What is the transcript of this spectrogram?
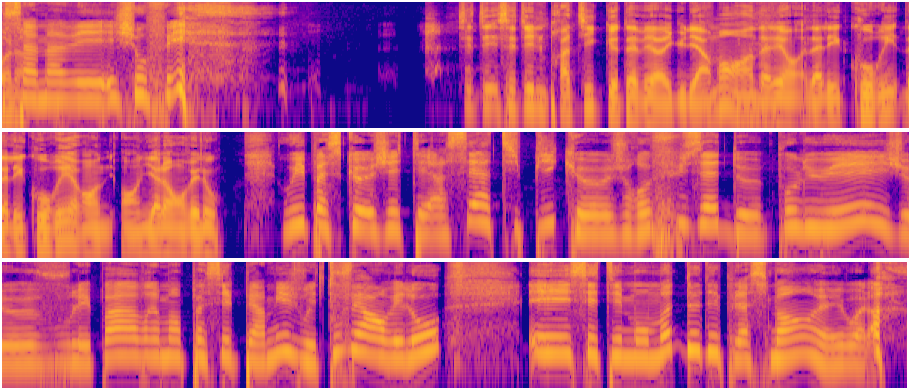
Ça m'avait échauffé. C'était une pratique que tu avais régulièrement, hein, d'aller courir, courir en, en, y allant en vélo. Oui, parce que j'étais assez atypique. Euh, je refusais de polluer. Je voulais pas vraiment passer le permis. Je voulais tout faire en vélo. Et c'était mon mode de déplacement. Et voilà.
